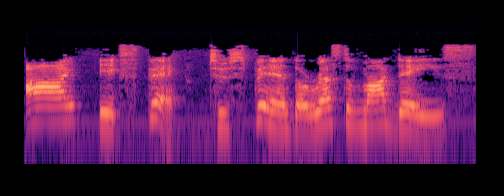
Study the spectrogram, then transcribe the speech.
I expect to spend the rest of my days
